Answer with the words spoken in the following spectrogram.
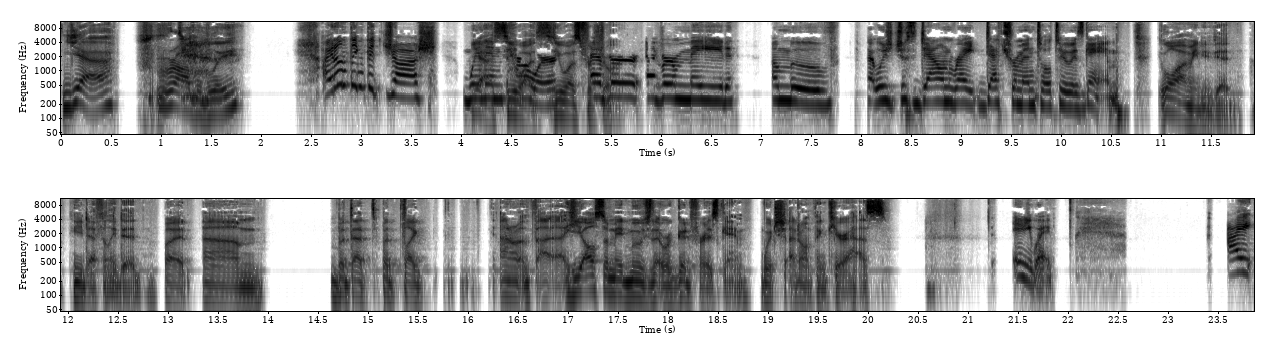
yeah, probably. I don't think that Josh, when Yes, in he was. power, He was for ever sure. ever made a move that was just downright detrimental to his game. Well, I mean, he did. He definitely did. But, um, but that's, but like, I don't know. He also made moves that were good for his game, which I don't think Kira has. Anyway, I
